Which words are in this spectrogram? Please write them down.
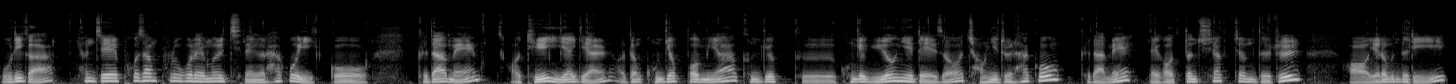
우리가 현재 포상 프로그램을 진행을 하고 있고 그 다음에 어, 뒤에 이야기할 어떤 공격 범위와 공격 그 공격 유형에 대해서 정의를 하고 그 다음에 내가 어떤 취약점들을 어, 여러분들이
